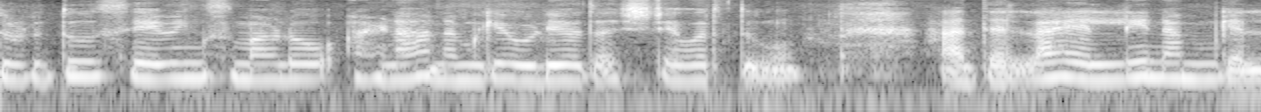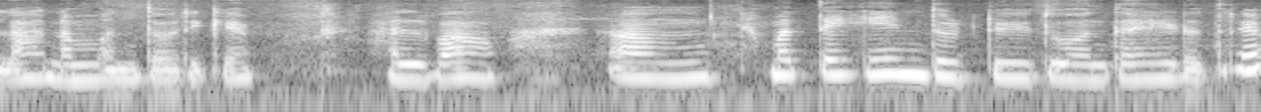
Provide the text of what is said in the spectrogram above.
ದುಡಿದು ಸೇವಿಂಗ್ಸ್ ಮಾಡೋ ಹಣ ನಮಗೆ ಉಳಿಯೋದಷ್ಟೇ ಹೊರತು. ಅದೆಲ್ಲ ಎಲ್ಲಿ ನಮಗೆಲ್ಲ ನಮ್ಮಂಥವರಿಗೆ, ಅಲ್ವಾ? ಮತ್ತು ಏನು ದುಡ್ಡು ಇದು ಅಂತ ಹೇಳಿದ್ರೆ,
